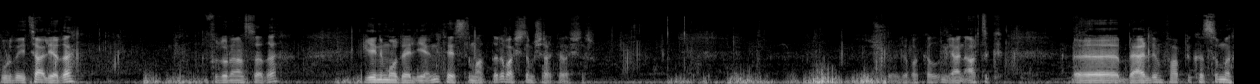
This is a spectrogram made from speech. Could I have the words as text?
burada İtalya'da Floransa'da yeni model yerinin teslimatları başlamış arkadaşlar. Şöyle bakalım. Yani artık e, Berlin fabrikası mı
